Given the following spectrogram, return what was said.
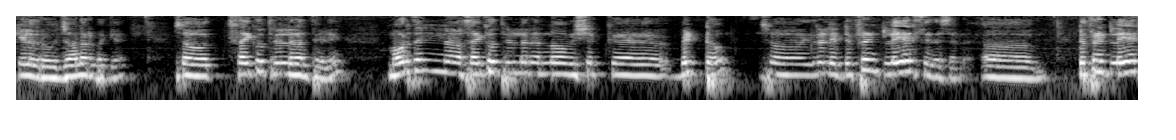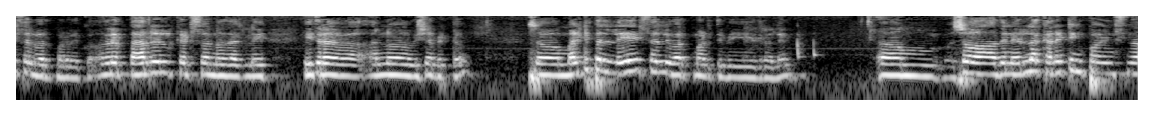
ಕೇಳಿದ್ರು ಜಾನರ್ ಬಗ್ಗೆ. ಸೊ ಸೈಕೋ ಥ್ರಿಲ್ಲರ್ ಅಂತ ಹೇಳಿ ಮೋರ್ ದೆನ್ ಸೈಕೋ ಥ್ರಿಲ್ಲರ್ ಅನ್ನೋ ವಿಷಯಕ್ಕೆ ಬಿಟ್ಟು ಸೊ ಇದರಲ್ಲಿ ಡಿಫ್ರೆಂಟ್ ಲೇಯರ್ಸ್ ಇದೆ ಸರ್. ಡಿಫ್ರೆಂಟ್ ಲೇಯರ್ಸ್ ಅಲ್ಲಿ ವರ್ಕ್ ಮಾಡಬೇಕು. ಅಂದ್ರೆ ಪ್ಯಾರಲ್ ಕಟ್ಸ್ ಅನ್ನೋದಾಗ್ಲಿ ಈ ತರ ಅನ್ನೋ ವಿಷಯ ಬಿಟ್ಟು. ಸೊ ಮಲ್ಟಿಪಲ್ ಲೇಯರ್ಸ್ ಅಲ್ಲಿ ವರ್ಕ್ ಮಾಡ್ತೀವಿ ಇದರಲ್ಲಿ. ಸೊ ಅದನ್ನೆಲ್ಲ ಕನೆಕ್ಟಿಂಗ್ ಪಾಯಿಂಟ್ಸ್ನ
